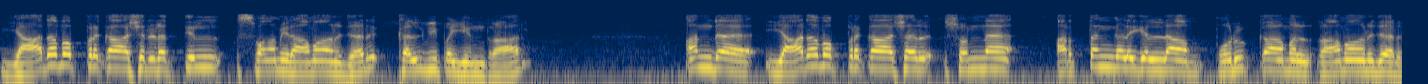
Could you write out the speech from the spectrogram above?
யாதவ பிரகாஷரிடத்தில் சுவாமி ராமானுஜர் கல்வி பயின்றார். அந்த யாதவ பிரகாஷர் சொன்ன அர்த்தங்களை எல்லாம் பொறுக்காமல் ராமானுஜர்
